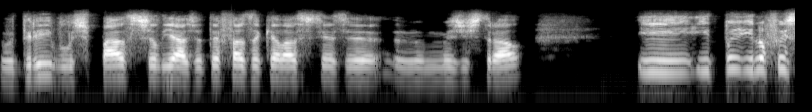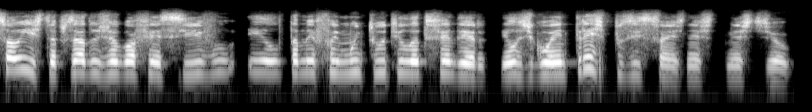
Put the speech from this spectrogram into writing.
o drible, os passos, aliás, até faz aquela assistência uh, magistral. E, e, e, não foi só isto, apesar do jogo ofensivo, ele também foi muito útil a defender. Ele jogou em três posições neste, neste jogo.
